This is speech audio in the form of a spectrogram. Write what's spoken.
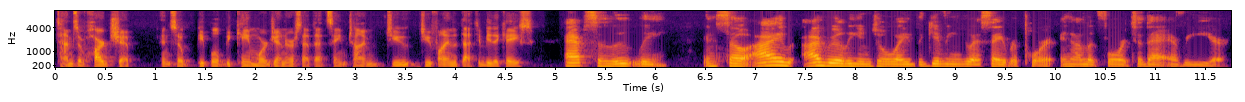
times of hardship. And so people became more generous at that same time. Do you do you find that that to be the case? Absolutely. And so i i really enjoy the giving usa report and i look forward to that every year.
